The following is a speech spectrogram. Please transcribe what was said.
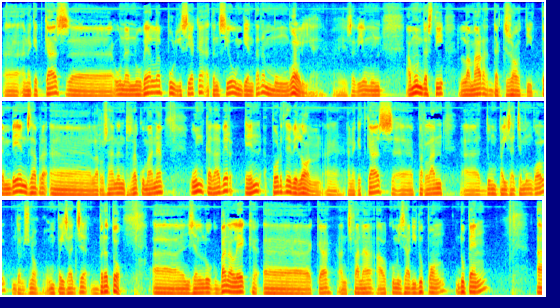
eh, en aquest cas, eh, una novel·la policíaca, atenció, ambientada en Mongòlia. Eh? És a dir, amb un, amb un destí la mar d'exòtic. També ens eh, la Rosana ens recomana un cadàver en Port de Belon, eh, en aquest cas eh, parlant eh, d'un paisatge mongol, doncs no, un paisatge bretó. Eh, Jean-Luc Banalec, eh, que ens fa anar al comissari Dupont, Dupeng, a,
